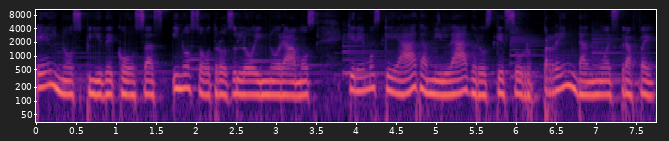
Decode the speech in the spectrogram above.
Él nos pide cosas y nosotros lo ignoramos. Queremos que haga milagros que sorprendan nuestra fe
